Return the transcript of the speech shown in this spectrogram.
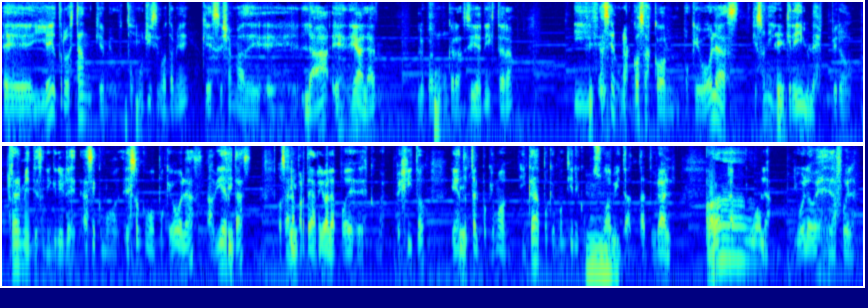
Eh, y hay otro stand que me gustó Sí. muchísimo también, que se llama de eh, La A es de Alan, lo pueden buscar así en Instagram. Y Sí, sí. hacen unas cosas con pokebolas que son increíbles, pero realmente son increíbles. Hace como, son como pokebolas abiertas, o sea, la parte de arriba la podés, es como espejito, y adentro Sí. está el Pokémon. Y cada Pokémon tiene como su Mm. hábitat natural, la ah, pokebola. Y vos lo ves desde afuera.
